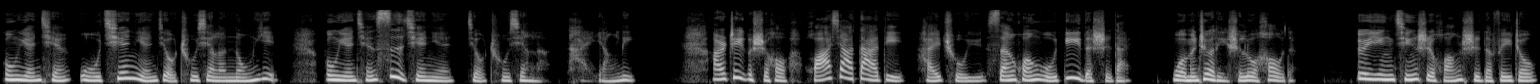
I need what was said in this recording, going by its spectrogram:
公元前五千年就出现了农业，公元前四千年就出现了太阳历，而这个时候华夏大地还处于三皇五帝的时代，我们这里是落后的。对应秦始皇时的非洲，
